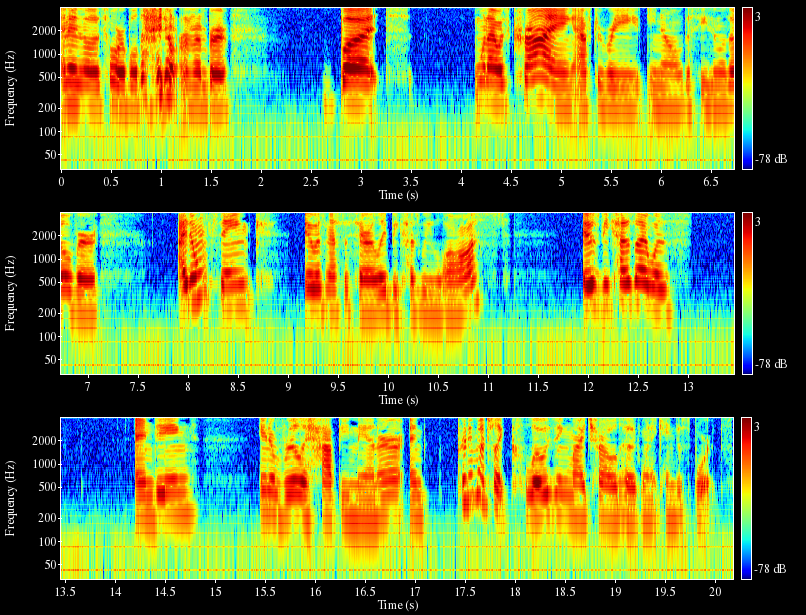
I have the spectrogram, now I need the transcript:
And I know that's horrible that I don't remember. But when I was crying after we, you know, the season was over, I don't think it was necessarily because we lost. It was because I was ending in a really happy manner and pretty much like closing my childhood when it came to sports.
